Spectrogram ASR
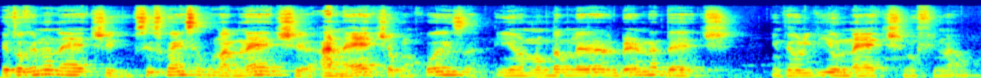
Eu tô vendo net. Vocês conhecem alguma net? A net, alguma coisa? E o nome da mulher era Bernadette. Então eu li o net no final.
